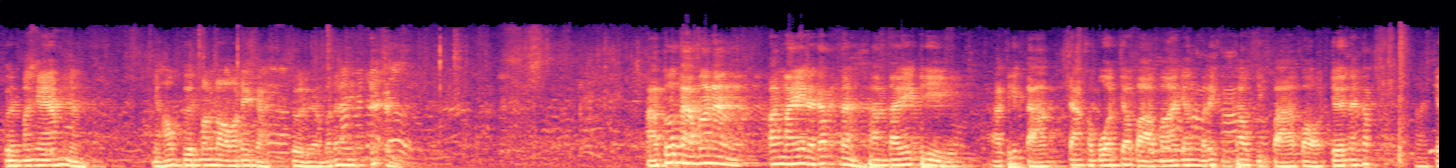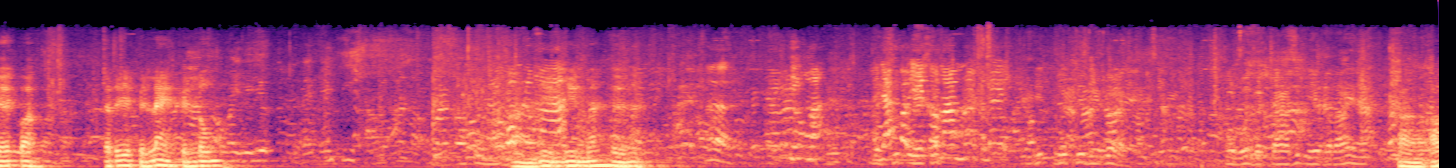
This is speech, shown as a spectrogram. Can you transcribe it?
เกินมางามเนี่ยอย่าเขาเกินมารอได้กันตัวเหลือมาได้ไม่ได้เออหาตัวตามมานั่งปังไหมนะครับนะทำได้ที่อาทิตย์ตามจากขบวนเจ้าบ่าวมายังไม่ได้กินข้าวกินปลาก็เจอนะครับอ่าเจอก่อนจะได้เป็นแรงเป็นลม อ่ายืนยืนมาเออนะเออจริงมั้ยยักษ์ก็ยีก็มาเมื่อก็ได้ยึดยึดที่นี่ด้วยคนรู้จักกาสิบเอกก็ได้นะอ่าเอา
